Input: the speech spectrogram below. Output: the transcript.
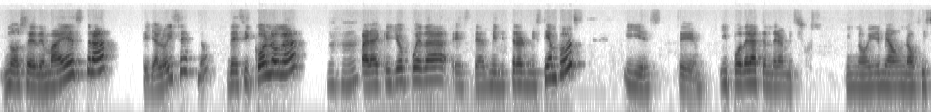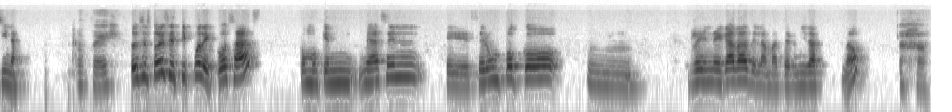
no sé, de maestra, que ya lo hice, ¿no? De psicóloga, para que yo pueda este, administrar mis tiempos y, este, y poder atender a mis hijos y no irme a una oficina. Ok. Entonces, todo ese tipo de cosas como que me hacen eh, ser un poco mm, renegada de la maternidad, ¿no? Ajá.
